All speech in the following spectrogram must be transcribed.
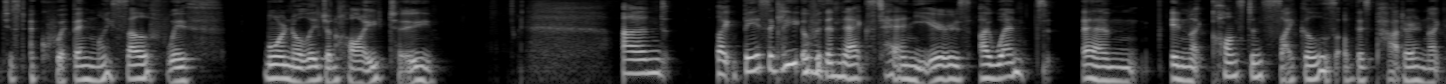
just equipping myself with more knowledge on how to. And like basically over the next 10 years i went um in like constant cycles of this pattern. Like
